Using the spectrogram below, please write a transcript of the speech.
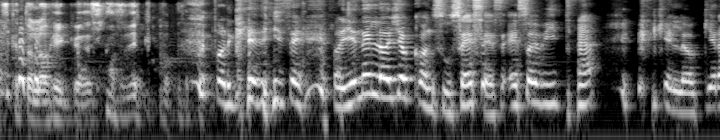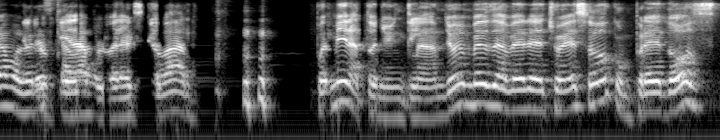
Escatológicas. así como- Porque dice, rellena el hoyo con sus heces. Eso evita que lo quiera volver a Pero quiera excavar. volver a excavar. Pues mira, Toño Inclán, yo en vez de haber hecho eso, compré dos,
